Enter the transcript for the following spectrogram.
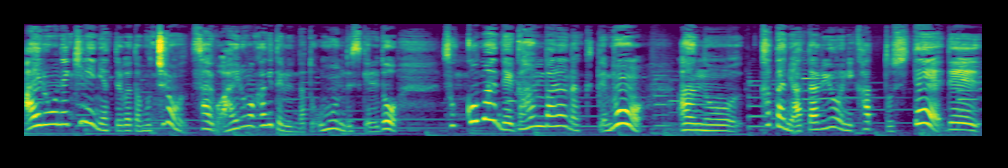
アイロンをね、綺麗にやってる方はもちろん最後アイロンはかけてるんだと思うんですけれど、そこまで頑張らなくても、あの、肩に当たるようにカットして、で、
